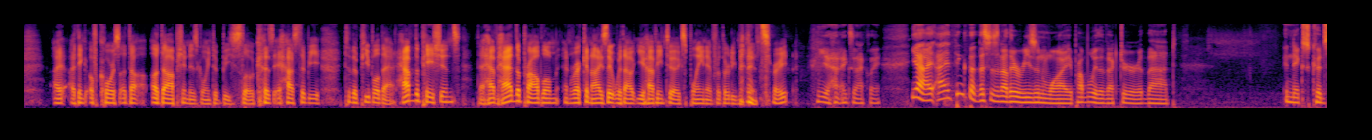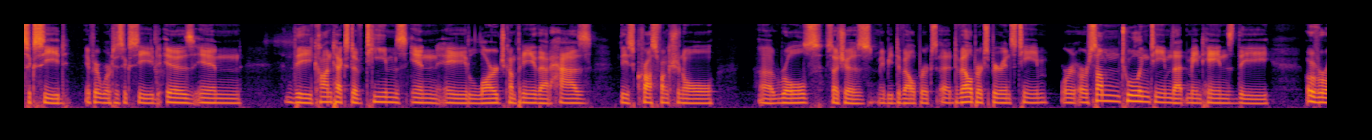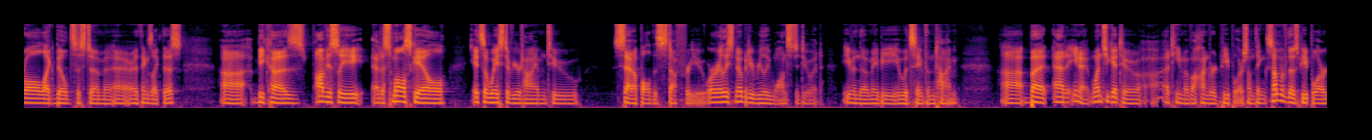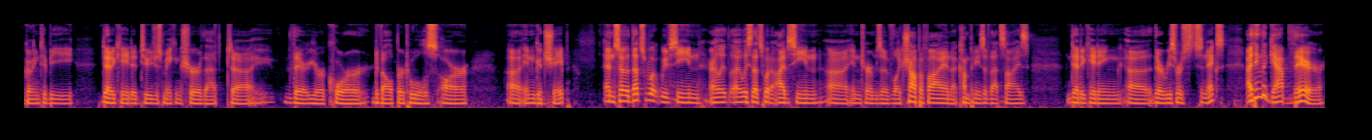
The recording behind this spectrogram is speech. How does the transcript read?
I, I think, of course, ado- adoption is going to be slow because it has to be to the people that have the patience, that have had the problem, and recognize it without you having to explain it for 30 minutes, right? Yeah, exactly. Yeah, I, I think that this is another reason why probably the vector that Nix could succeed, if it were to succeed, is in the context of teams in a large company that has these cross-functional uh, roles, such as maybe developer ex- uh, developer experience team or or some tooling team that maintains the overall like build system uh, or things like this. Uh, because obviously at a small scale, it's a waste of your time to set up all this stuff for you, or at least nobody really wants to do it, even though maybe it would save them time. Uh, but at you know once you get to a, a team of hundred people or something, some of those people are going to be dedicated to just making sure that uh, their your core developer tools are uh, in good shape. And so that's what we've seen, or at least that's what I've seen uh, in terms of like Shopify and uh, companies of that size dedicating uh, their resources to Nix. I think the gap there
